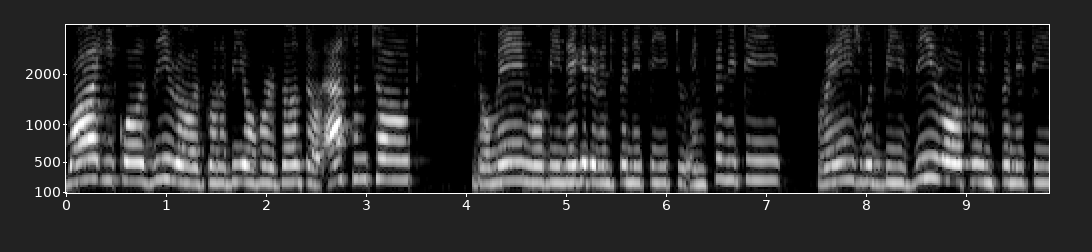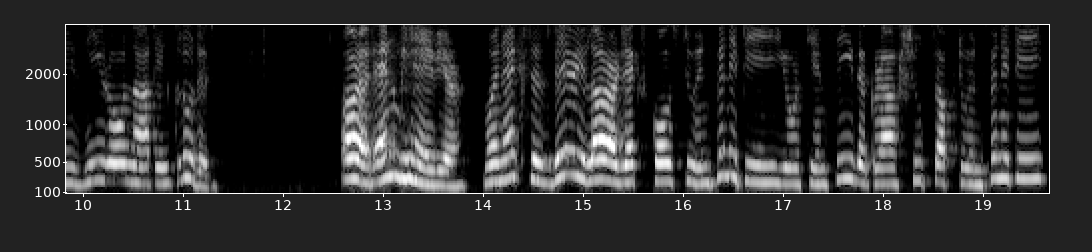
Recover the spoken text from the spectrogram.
y equals 0 is going to be a horizontal asymptote. Domain will be negative infinity to infinity. Range would be 0 to infinity, 0 not included. All right, end behavior. When x is very large, x goes to infinity, you can see the graph shoots up to infinity.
